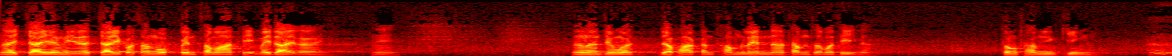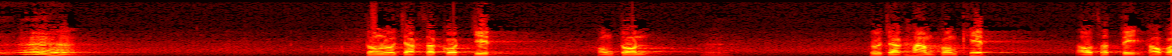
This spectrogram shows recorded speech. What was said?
ในใจอย่างนี้ใจก็สงบเป็นสมาธิไม่ได้เลย นี่ ดังนั้นจึงว่าอย่าพากันทำเล่นนะทำสมาธินะต้องทำจริงๆ ต้องรู้จักสะกดจิตของตน รู้จักห้ามความคิด เอาสติเข้าไป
